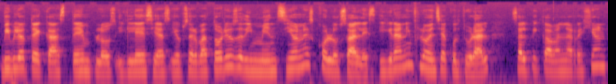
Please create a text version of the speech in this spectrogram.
Bibliotecas, templos, iglesias y observatorios de dimensiones colosales y gran influencia cultural salpicaban la región,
